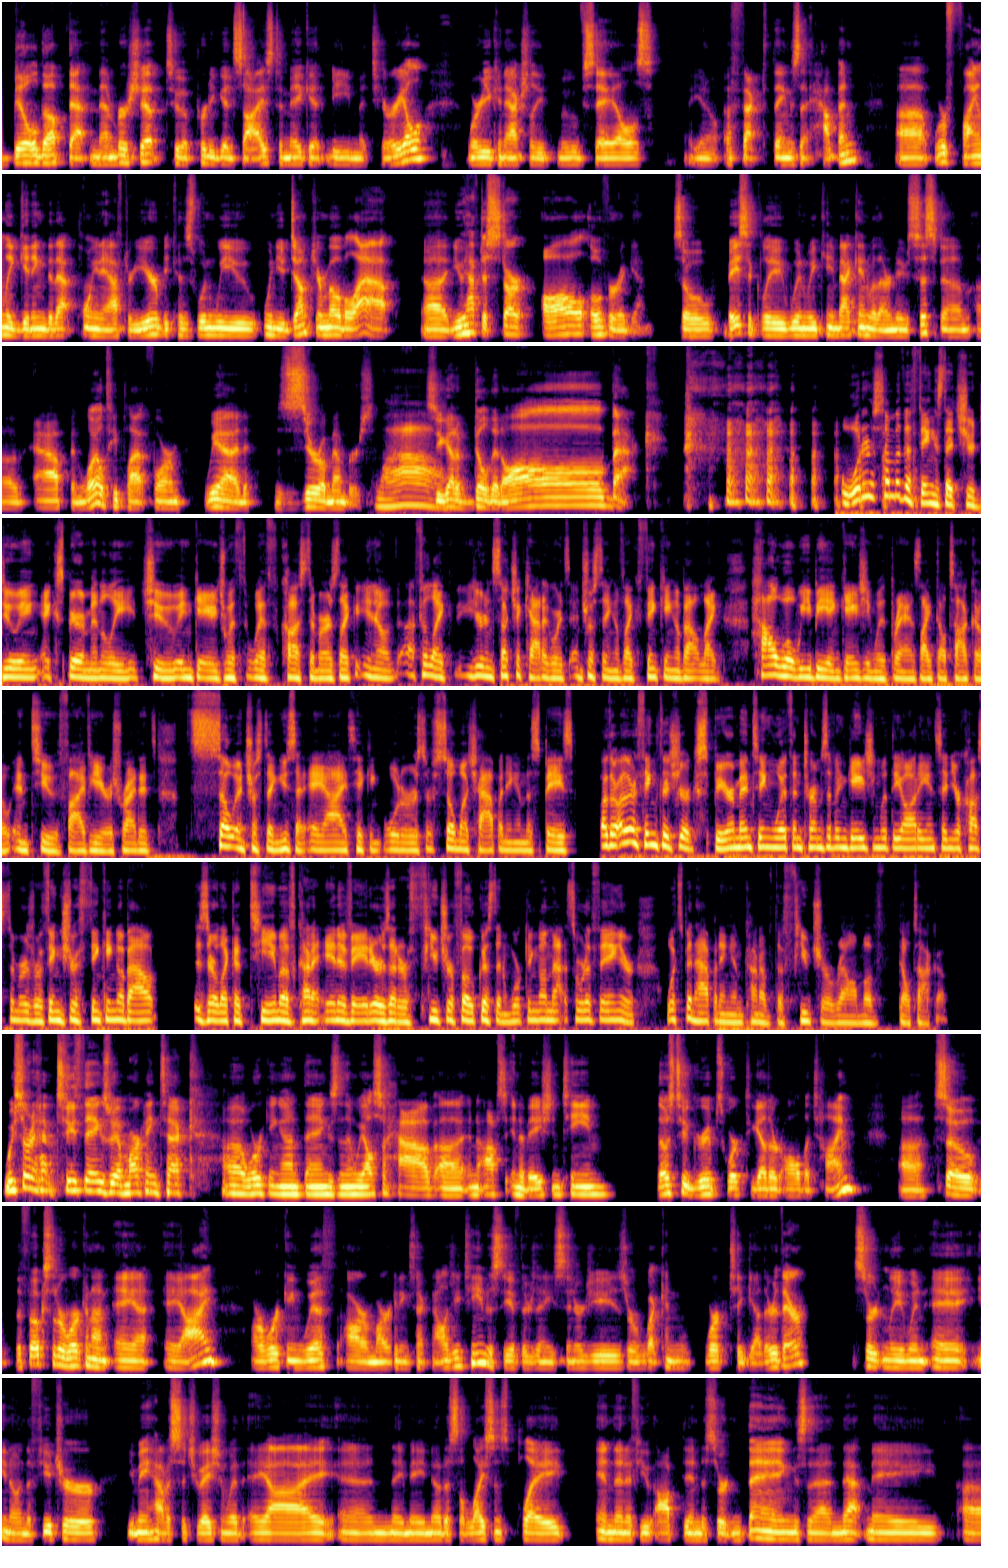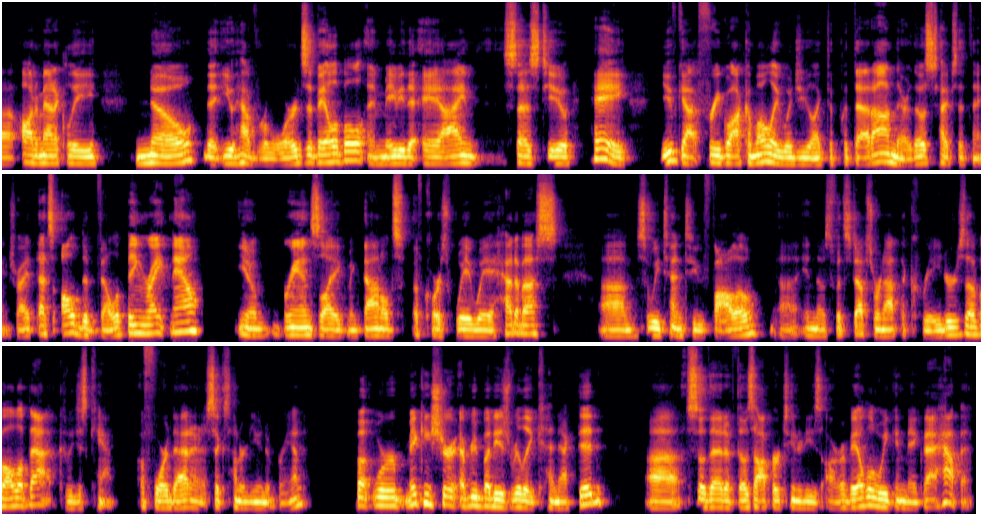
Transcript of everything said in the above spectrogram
build up that membership to a pretty good size to make it be material where you can actually move sales, you know, affect things that happen uh, we're finally getting to that point after year because when we when you dump your mobile app, uh, you have to start all over again. So basically, when we came back in with our new system of app and loyalty platform, we had zero members. Wow! So you got to build it all back. what are some of the things that you're doing experimentally to engage with with customers? Like you know i feel like you're in such a category it's interesting of like thinking about like how will we be engaging with brands like del taco in two five years right? It's so interesting. You said ai taking orders there's so much happening in the space. Are there other things that you're experimenting with in terms of engaging with the audience and your customers or things you're thinking about is there like a team of kind of innovators that are future focused and working on that sort of thing? Or what's been happening in kind of the future realm of del taco? We sort of have two things. We have marketing tech uh, working on things and then we also have uh, an ops innovation team. Those two groups work together all the time. Uh, so the folks that are working on ai are working with our marketing technology team to see if there's any synergies or what can work together there. Certainly when a you know in the future you may have a situation with AI and they may notice a license plate. And then if you opt into certain things, then that may uh, automatically know that you have rewards available. And maybe the AI says to you, hey, you've got free guacamole. Would you like to put that on there? Those types of things, right? That's all developing right now. You know, brands like McDonald's, of course, way, way ahead of us. Um, so we tend to follow uh, in those footsteps. We're not the creators of all of that because we just can't afford that in a 600 unit brand. But we're making sure everybody's really connected uh, so that if those opportunities are available, we can make that happen.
